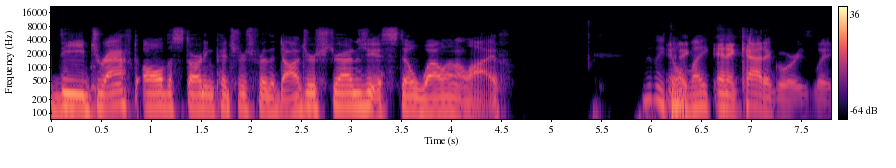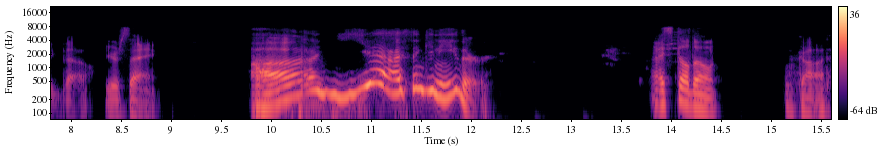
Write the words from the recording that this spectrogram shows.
the draft all the starting pitchers for the Dodgers strategy is still well and alive. Really don't in a, like in a categories league though. You're saying? Uh, yeah, I think in either. I still don't. Oh God,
